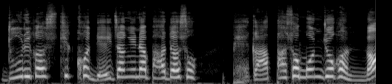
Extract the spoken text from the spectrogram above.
누리가 스티커 네 장이나 받아서 배가 아파서 먼저 갔나?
